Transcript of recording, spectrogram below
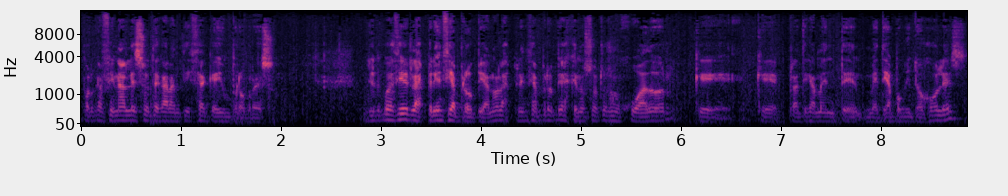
porque al final eso te garantiza que hay un progreso. Yo te puedo decir la experiencia propia, ¿no? La experiencia propia es que nosotros un jugador que, que prácticamente metía poquitos goles,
